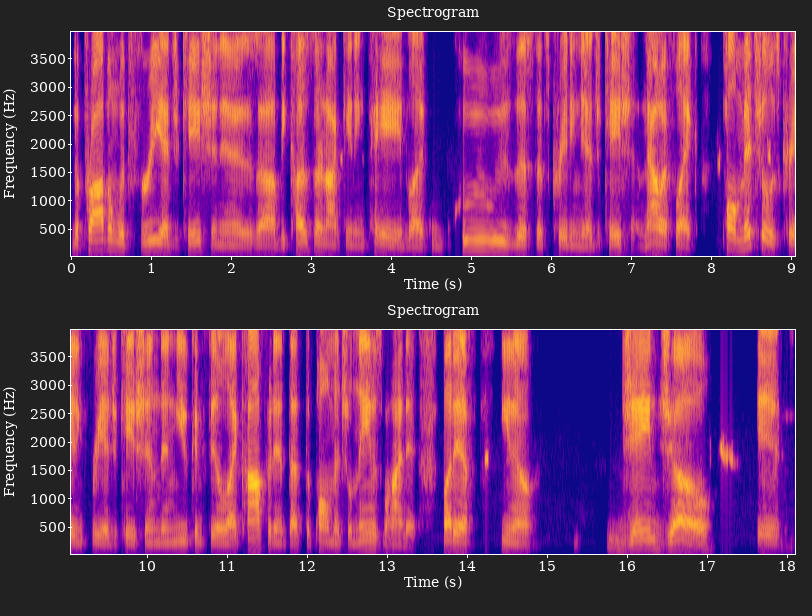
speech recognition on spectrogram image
the problem with free education is uh, because they're not getting paid. Like, who's this that's creating the education? Now, if like Paul Mitchell is creating free education, then you can feel like confident that the Paul Mitchell name is behind it. But if you know Jane Joe is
